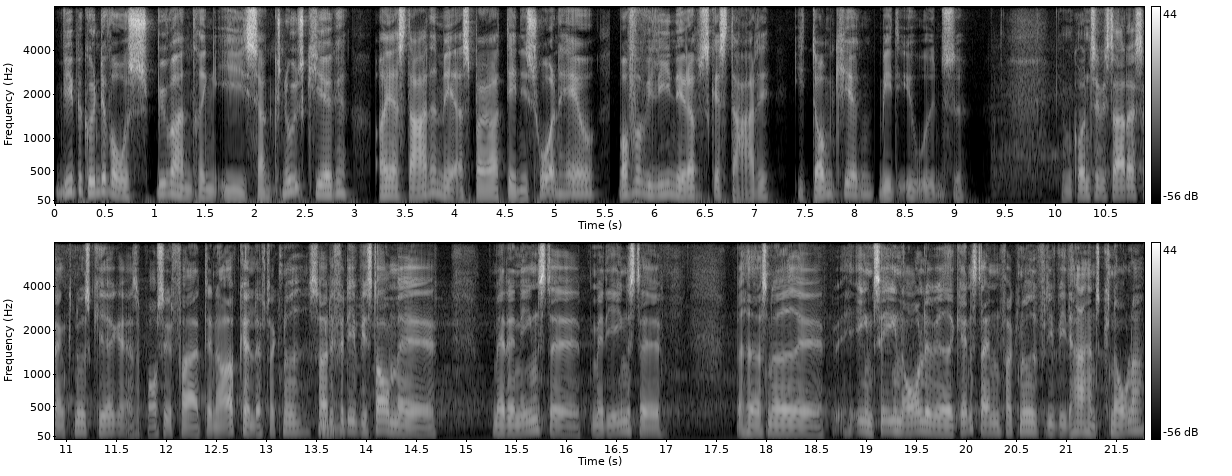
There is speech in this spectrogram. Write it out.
Vi begyndte vores byvandring i St. Knuds Kirke, og jeg startede med at spørge Dennis Hornhave, hvorfor vi lige netop skal starte i Domkirken midt i Odense. Jamen, grunden til, at vi starter i St. Knuds Kirke, altså bortset fra, at den er opkaldt efter Knud, så er det, mm. fordi vi står med, med, den eneste, med de eneste hvad hedder sådan noget, øh, en til en overleverede genstande fra Knud, fordi vi har hans knogler.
